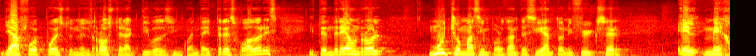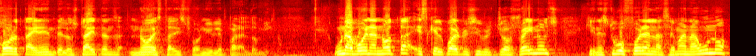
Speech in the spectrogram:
ya fue puesto en el roster activo de 53 jugadores y tendría un rol mucho más importante si Anthony Fixer, el mejor Tyrant de los Titans, no está disponible para el domingo. Una buena nota es que el wide receiver Josh Reynolds, quien estuvo fuera en la semana 1,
